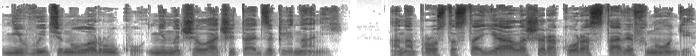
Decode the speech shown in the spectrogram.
не вытянула руку, не начала читать заклинаний. Она просто стояла, широко расставив ноги,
